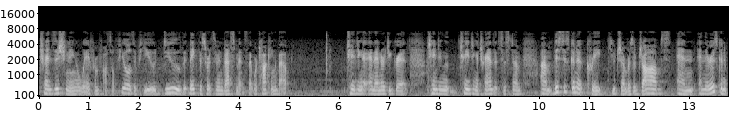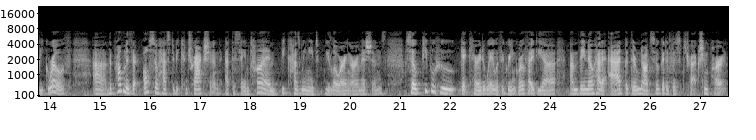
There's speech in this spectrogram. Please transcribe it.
transitioning away from fossil fuels, if you do make the sorts of investments that we're talking about, changing an energy grid, changing changing a transit system. Um, this is going to create huge numbers of jobs, and and there is going to be growth. Uh, the problem is there also has to be contraction at the same time because we need to be lowering our emissions. So people who get carried away with the green growth idea, um, they know how to add, but they're not so good at the subtraction part.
